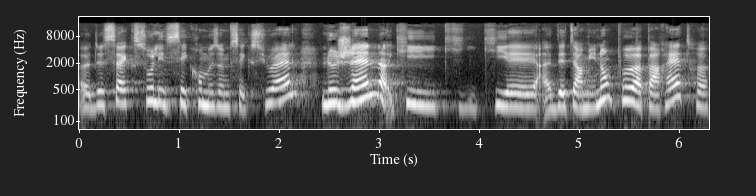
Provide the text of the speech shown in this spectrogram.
euh, de sexe sur les, ces chromosomes sexuels, le gène qui, qui, est déterminant peut apparaître euh,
